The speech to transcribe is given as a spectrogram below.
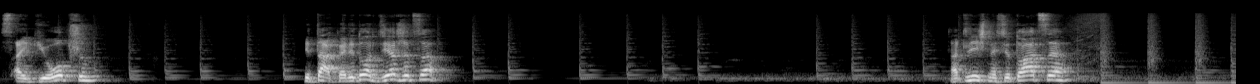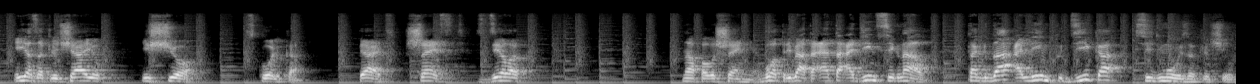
с IQ Option. Итак, коридор держится. Отличная ситуация. И я заключаю еще сколько? 5, 6 сделок на повышение. Вот, ребята, это один сигнал. Тогда Олимп дико седьмую заключил,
